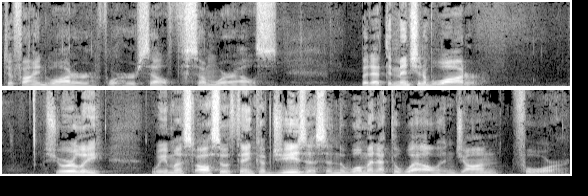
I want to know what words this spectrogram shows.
to find water for herself somewhere else. But at the mention of water, surely we must also think of Jesus and the woman at the well in John 4.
